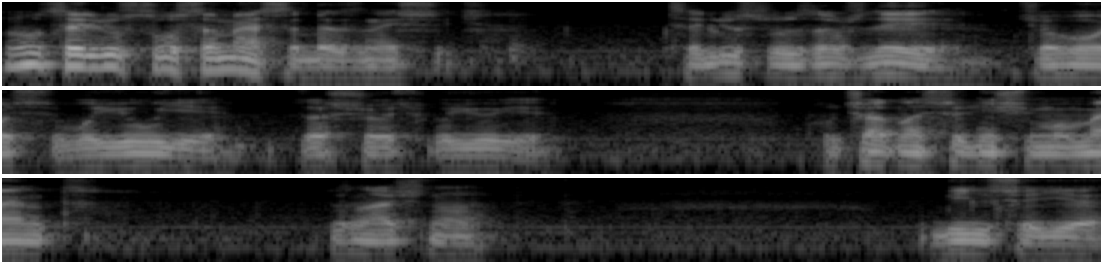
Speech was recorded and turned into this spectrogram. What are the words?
Ну, це людство саме себе знищить. Це людство завжди чогось воює, за щось воює. Хоча на сьогоднішній момент значно більше є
